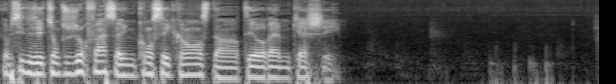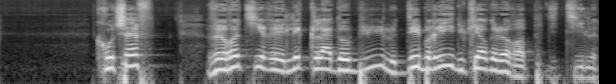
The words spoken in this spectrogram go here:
Comme si nous étions toujours face à une conséquence d'un théorème caché. Khrouchtchev veut retirer l'éclat d'obus, le débris du cœur de l'Europe, dit-il.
